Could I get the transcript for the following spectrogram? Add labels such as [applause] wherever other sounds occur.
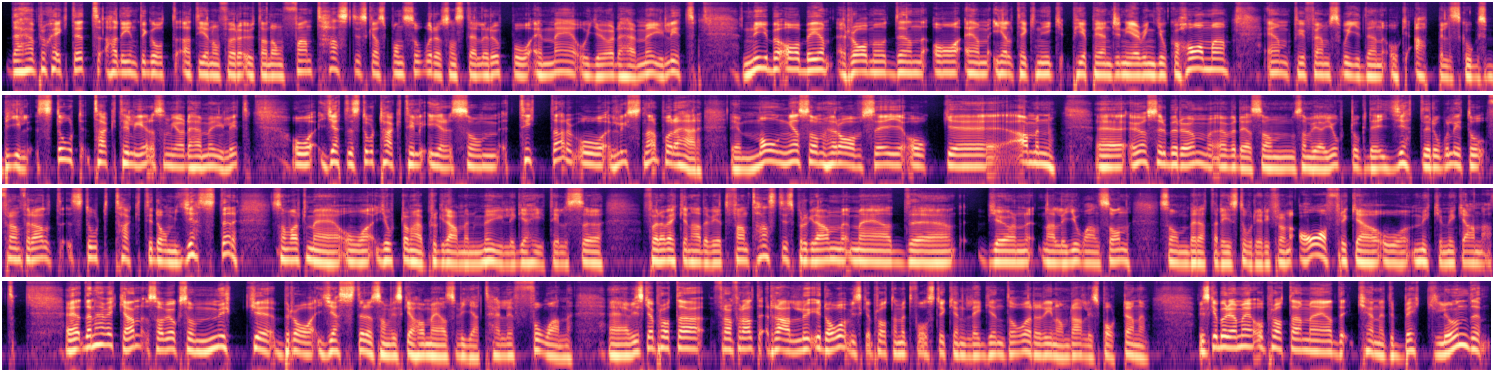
det här projektet hade inte gått att genomföra utan de fantastiska sponsorer som ställer upp och är med och gör det här möjligt. Nybe AB, Ramudden, AM Elteknik, PP Engineering Yokohama, MP5 Sweden och Appelskogs bil. Stort tack till er som gör det här möjligt och jättestort tack till er som tittar och lyssnar på det här. Det är många som hör av sig och eh, amen, eh, öser beröm över det som, som vi har gjort och det är jätteroligt och framförallt stort tack till de gäster som varit med och gjort de här programmen möjliga hittills. Eh, förra veckan hade vi ett fantastiskt program med eh, Björn Nalle Johansson som berättade historier ifrån Afrika och mycket, mycket annat. Eh, den här veckan så har vi också mycket bra gäster som vi ska ha med oss via telefon. Vi ska prata framförallt rally idag. Vi ska prata med två stycken legendarer inom rallysporten. Vi ska börja med att prata med Kenneth Bäcklund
